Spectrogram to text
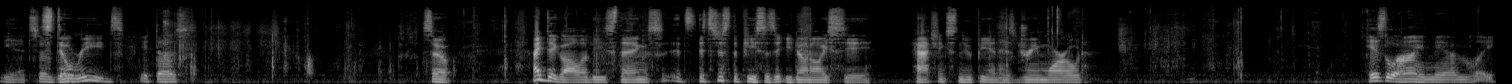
yeah, it's so Still good. reads. it does. So I dig all of these things. It's it's just the pieces that you don't always see. Hatching Snoopy in his dream world. His line, man, like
